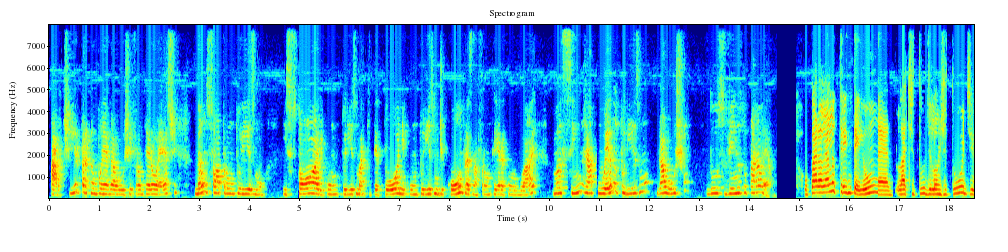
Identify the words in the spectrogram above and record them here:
partir para a campanha gaúcha e fronteira oeste, não só para um turismo histórico, um turismo arquitetônico, um turismo de compras na fronteira com o Uruguai, mas sim já o enoturismo gaúcho dos vinhos do paralelo. O paralelo 31, né, latitude e longitude,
